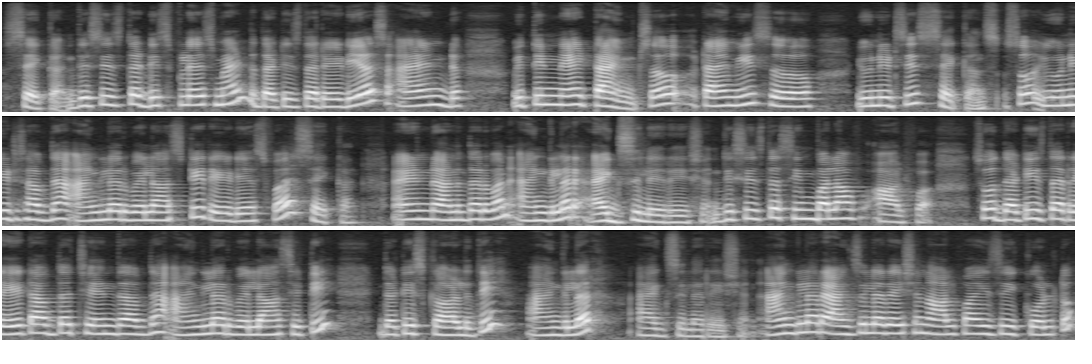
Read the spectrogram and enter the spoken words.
second. This is the displacement that is the radius and within a time. So, time is uh, units is seconds. So, units of the angular velocity radius per second and another one angular acceleration. This is the symbol of alpha. So, that is the rate of the change of the angular velocity that is called the angular acceleration. Angular acceleration alpha is equal to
